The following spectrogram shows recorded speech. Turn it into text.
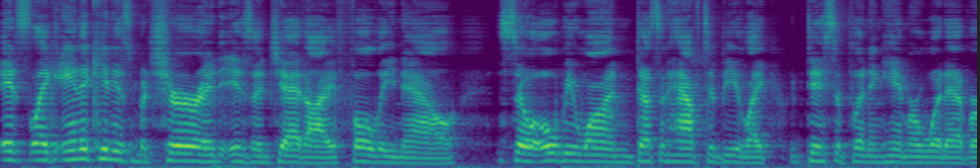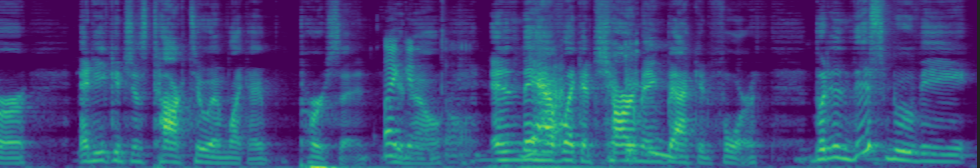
it's like Anakin is mature and is a Jedi fully now. So Obi-Wan doesn't have to be like disciplining him or whatever, and he could just talk to him like a person, Like you an know. adult. And they Yeah. have like a charming back and forth. But in this movie,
